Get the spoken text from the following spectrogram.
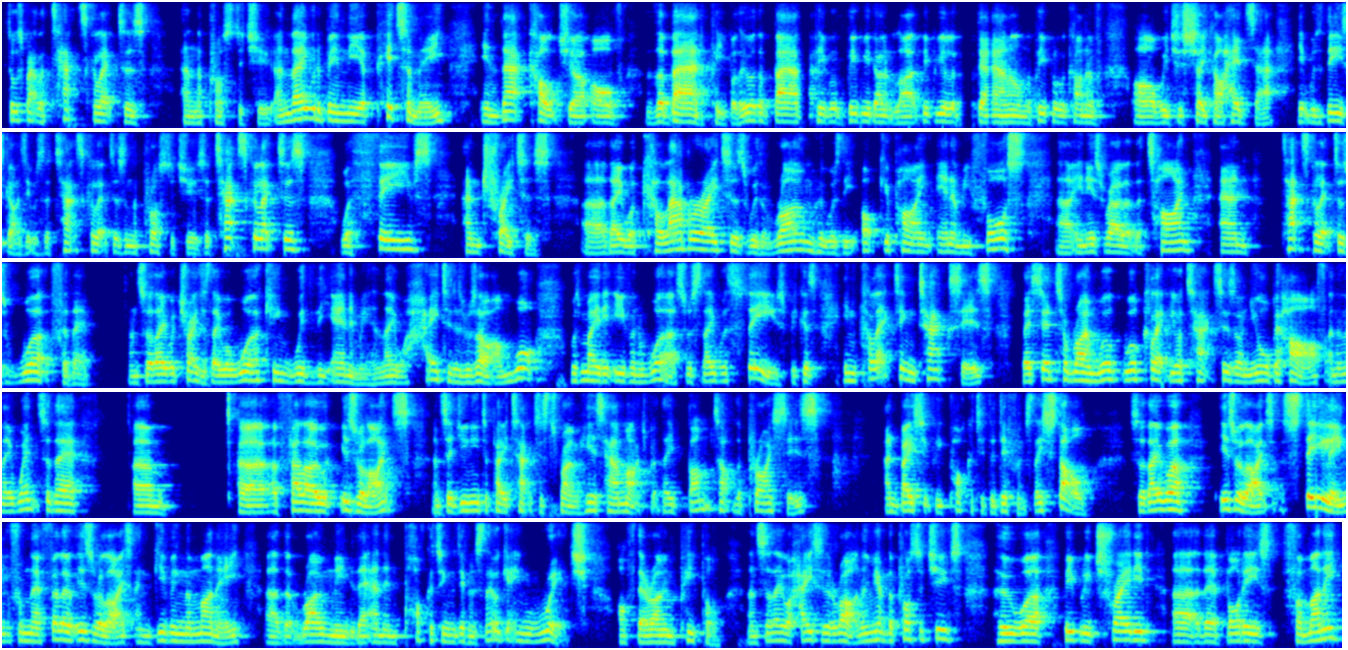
He talks about the tax collectors and the prostitute. And they would have been the epitome in that culture of the bad people. Who are the bad people? People you don't like, people you look down on, the people who kind of, oh, we just shake our heads at. It was these guys. It was the tax collectors and the prostitutes. The tax collectors were thieves and traitors. Uh, they were collaborators with Rome, who was the occupying enemy force uh, in Israel at the time, and tax collectors worked for them. And so they were traitors. They were working with the enemy and they were hated as a result. And what was made it even worse was they were thieves because in collecting taxes, they said to Rome, we'll, we'll collect your taxes on your behalf. And then they went to their um, uh, fellow Israelites and said, You need to pay taxes to Rome. Here's how much. But they bumped up the prices and basically pocketed the difference. They stole. So they were Israelites stealing from their fellow Israelites and giving the money uh, that Rome needed there and then pocketing the difference. They were getting rich off their own people. And so they were hated around. And then you have the prostitutes who were people who traded uh, their bodies for money.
